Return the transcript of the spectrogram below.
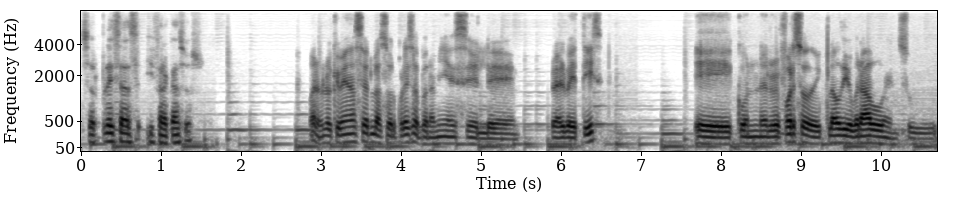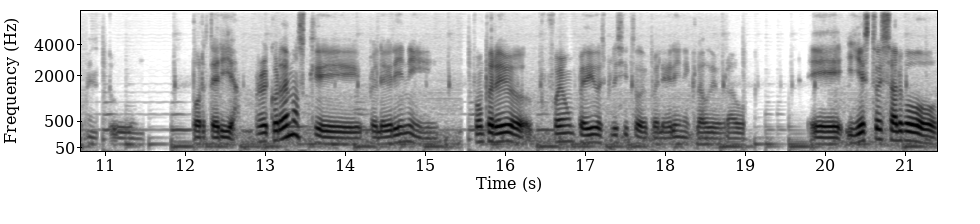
sorpresas y fracasos. Bueno, lo que viene a ser la sorpresa para mí es el eh, Real Betis, con el refuerzo de Claudio Bravo en su, en su portería. Recordemos que Pellegrini fue un, pedido, fue un pedido explícito de Pellegrini, Claudio Bravo. Eh, y esto es algo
